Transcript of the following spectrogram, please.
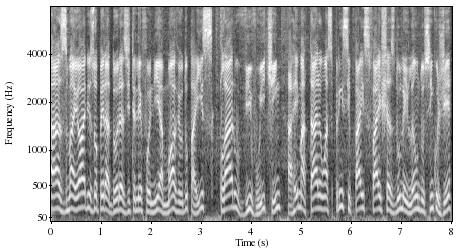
As maiores operadoras de telefonia móvel do país, Claro, Vivo e TIM, arremataram as principais faixas do leilão do 5G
